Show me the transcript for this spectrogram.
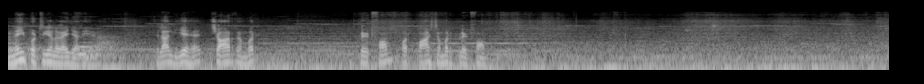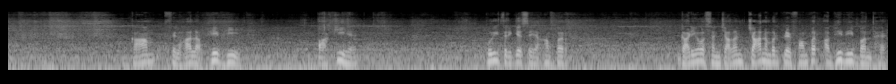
नई पटरियाँ लगाई जा रही है। फ़िलहाल ये है चार नंबर प्लेटफॉर्म और पाँच नंबर प्लेटफॉर्म। काम फ़िलहाल अभी भी बाकी है। पूरी तरीके से यहाँ पर गाड़ियों का संचालन चार नंबर प्लेटफॉर्म पर अभी भी बंद है।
